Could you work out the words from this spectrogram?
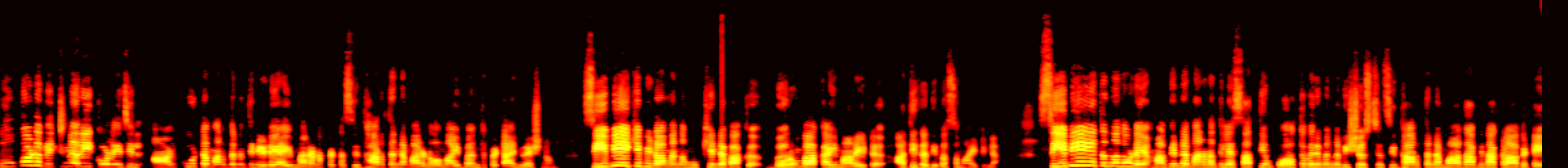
പൂക്കോട് വെറ്റിനറി കോളേജിൽ ആൾക്കൂട്ട മർദ്ദനത്തിനിടയായി മരണപ്പെട്ട സിദ്ധാർത്ഥന്റെ മരണവുമായി ബന്ധപ്പെട്ട അന്വേഷണം സി ബി ഐക്ക് വിടാമെന്ന മുഖ്യന്റെ വാക്ക് വെറും വാക്കായി മാറിയിട്ട് അധിക ദിവസമായിട്ടില്ല. സി ബി ഐ എത്തുന്നതോടെ മകന്റെ മരണത്തിലെ സത്യം പുറത്തുവരുമെന്ന് വിശ്വസിച്ച സിദ്ധാർത്ഥന്റെ മാതാപിതാക്കളാകട്ടെ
